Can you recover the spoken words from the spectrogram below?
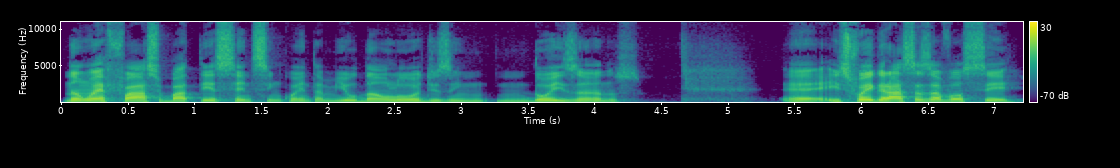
não é fácil bater 150 mil downloads em, em dois anos. É, isso foi graças a você.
